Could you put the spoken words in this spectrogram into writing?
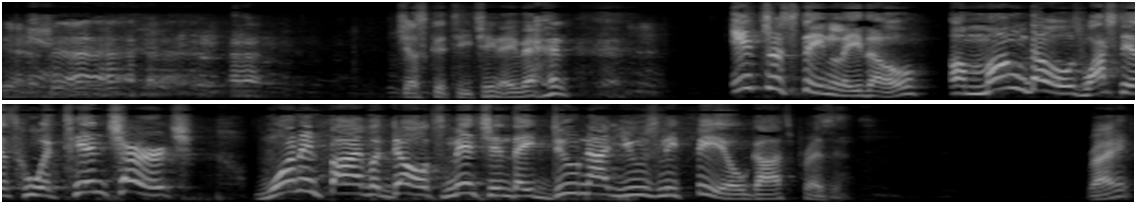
Yeah. just good teaching, amen. Interestingly, though, among those, watch this, who attend church, one in five adults mention they do not usually feel God's presence. right?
